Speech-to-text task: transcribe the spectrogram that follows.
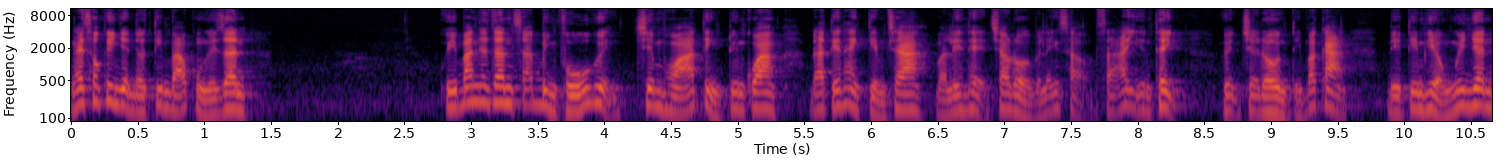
Ngay sau khi nhận được tin báo của người dân, Ủy ban nhân dân xã Bình Phú, huyện Chiêm Hóa, tỉnh Tuyên Quang đã tiến hành kiểm tra và liên hệ trao đổi với lãnh đạo xã Yên Thịnh, huyện Trợ Đồn, tỉnh Bắc Cạn để tìm hiểu nguyên nhân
